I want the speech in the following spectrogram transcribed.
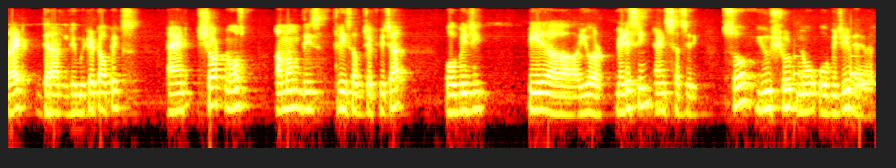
right? There are limited topics and short notes among these three subjects which are obg uh, your medicine and surgery. So you should know obg very well.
